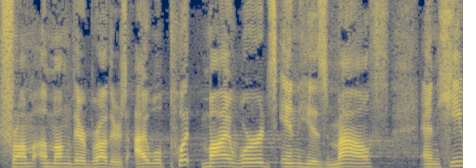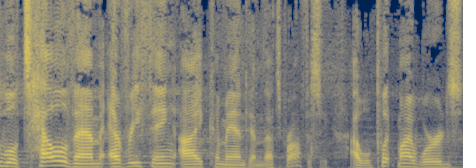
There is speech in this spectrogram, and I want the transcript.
from among their brothers. I will put my words in his mouth, and he will tell them everything I command him. That's prophecy. I will put my words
